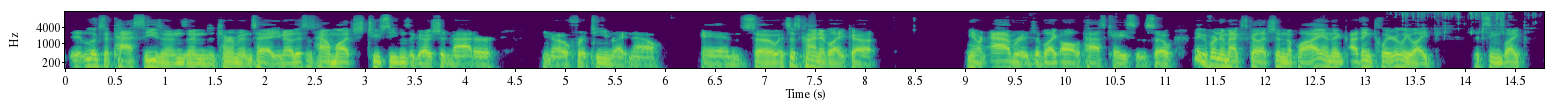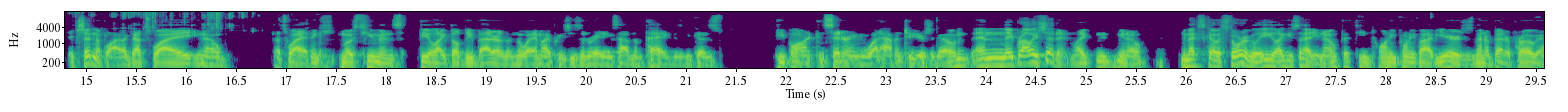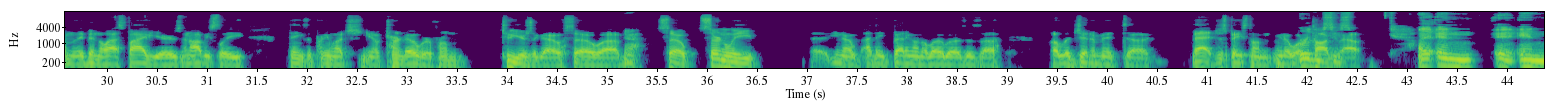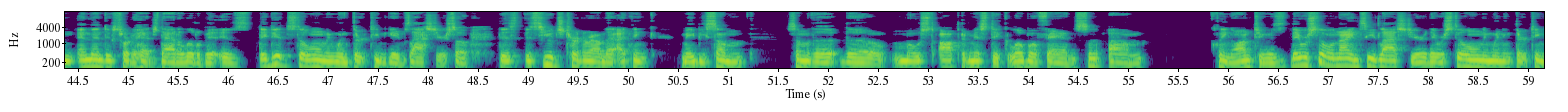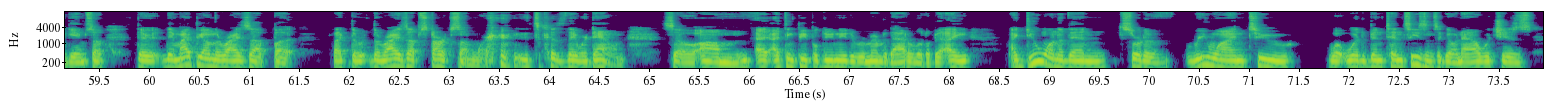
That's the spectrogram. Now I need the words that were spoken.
it looks at past seasons and determines, hey, you know, this is how much two seasons ago should matter, you know, for a team right now. And so it's just kind of like a, you know, an average of like all the past cases. So maybe for New Mexico that shouldn't apply. And I think clearly like it seems like it shouldn't apply. Like that's why, you know, that's why I think most humans feel like they'll do better than the way my preseason ratings have them pegged is because people aren't considering what happened two years ago and, and, they probably shouldn't like you know new mexico historically like you said you know 15 20 25 years has been a better program than they've been the last five years and obviously things have pretty much you know turned over from two years ago so um, yeah. so certainly uh, you know i think betting on the lobos is a, a legitimate uh, bet just based on you know what we're talking about and and and then to sort of hedge that a little bit is they did still only win 13 games last year so this this huge turnaround that i think maybe some some of the the most optimistic Lobo fans um, cling on to is they were still a nine seed last year. They were still only winning 13 games, so they they might be on the rise up, but like the the rise up starts somewhere. it's because they were down. So um, I, I, think people do need to remember that a little bit. I I do want to then sort of rewind to what would have been 10 seasons ago now, which is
